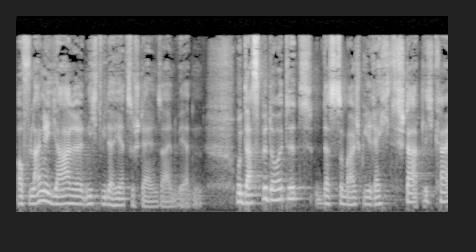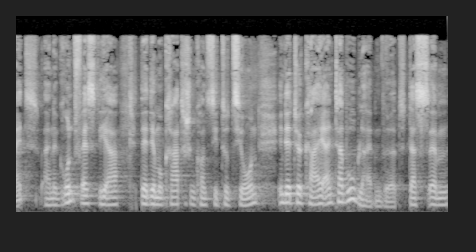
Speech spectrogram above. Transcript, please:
auf lange Jahre nicht wiederherzustellen sein werden. Und das bedeutet, dass zum Beispiel Rechtsstaatlichkeit, eine Grundfeste der demokratischen Konstitution, in der Türkei ein Tabu bleiben wird, dass ähm,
